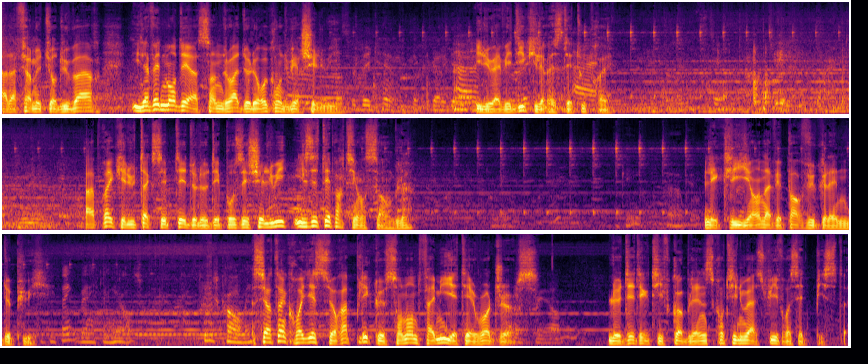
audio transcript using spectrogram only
À la fermeture du bar, il avait demandé à Sandra de le reconduire chez lui. Il lui avait dit qu'il restait tout près. Après qu'elle eut accepté de le déposer chez lui, ils étaient partis ensemble. Les clients n'avaient pas revu Glenn depuis. Certains croyaient se rappeler que son nom de famille était Rogers. Le détective Koblenz continuait à suivre cette piste.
